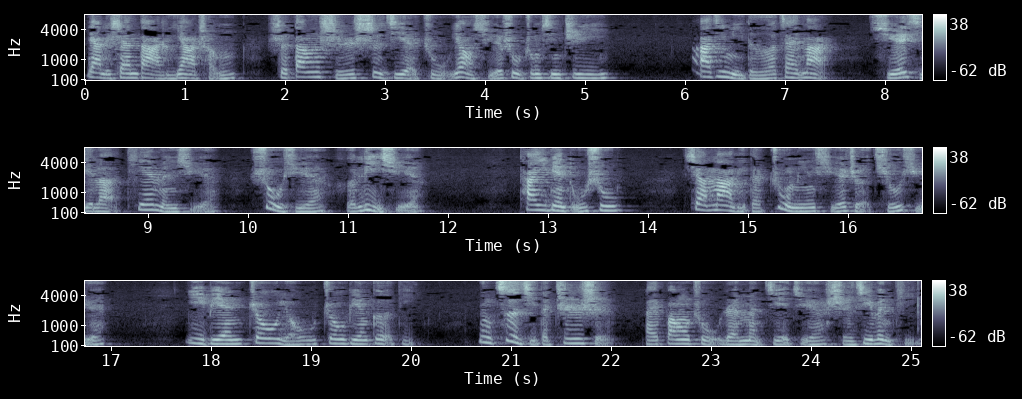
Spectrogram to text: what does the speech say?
亚历山大里亚城。是当时世界主要学术中心之一。阿基米德在那儿学习了天文学、数学和力学。他一边读书，向那里的著名学者求学，一边周游周边各地，用自己的知识来帮助人们解决实际问题。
